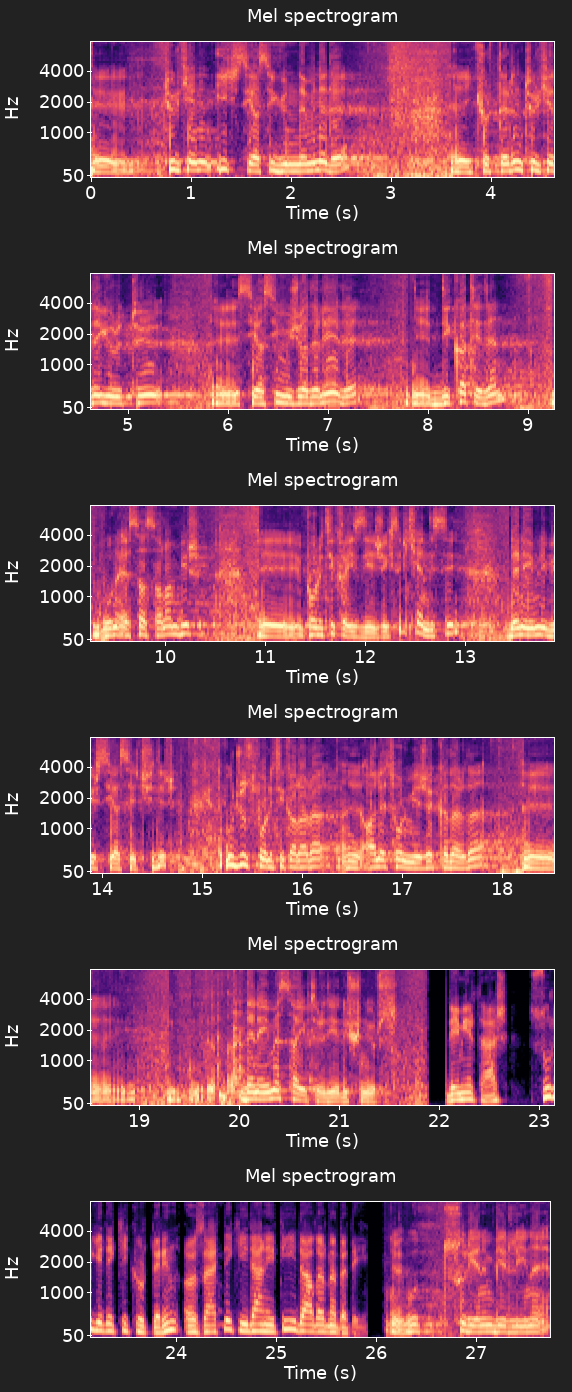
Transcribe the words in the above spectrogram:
e, Türkiye'nin iç siyasi gündemine de e, Kürtlerin Türkiye'de yürüttüğü e, siyasi mücadeleye de e, dikkat eden bunu esas alan bir e, politika izleyecektir. Kendisi deneyimli bir siyasetçidir. Ucuz politikalara e, alet olmayacak kadar da e, deneyime sahiptir diye düşünüyoruz. Demirtaş, Suriye'deki Kürtlerin özellik ilan ettiği iddialarına da değindi. E, Bu Suriye'nin birliğine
